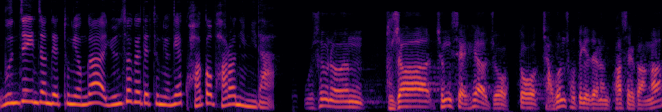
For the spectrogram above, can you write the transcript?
문재인 전 대통령과 윤석열 대통령의 과거 발언입니다. 우선은 부자 정세 해야죠. 또 자본소득에 대한 과세 강화,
